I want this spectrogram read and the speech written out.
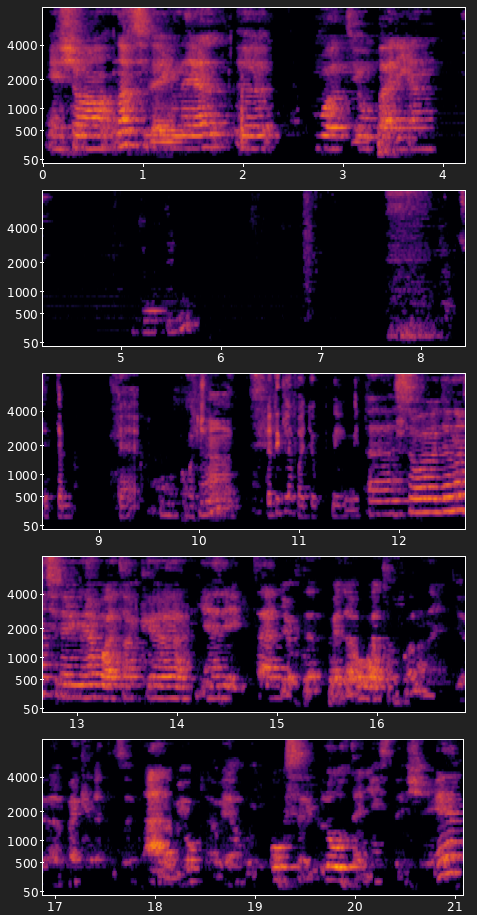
és a nagyszüleimnél volt jó pár ilyen történik. Szerintem de, bocsánat, pedig le vagyok némi. Uh, szóval, hogy a nagyszüleimnél voltak uh, ilyen régi tárgyak, tehát például volt a falon egy uh, bekeretezett állami oklevél, hogy okszerű lótenyésztéséért.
